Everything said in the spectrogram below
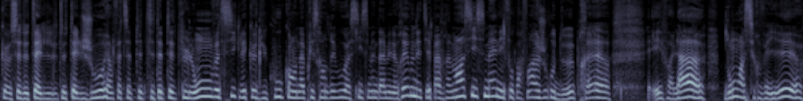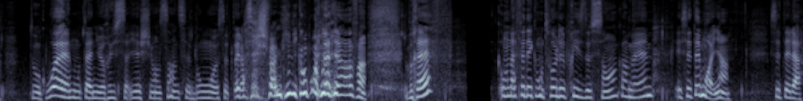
que c'est de tel, de jour et en fait c'était peut-être plus long votre cycle et que du coup quand on a pris ce rendez-vous à six semaines d'aménorrhée vous n'étiez pas vraiment à six semaines il faut parfois un jour ou deux près euh, et voilà euh, bon à surveiller euh. donc ouais montagne russe ça y est je suis enceinte c'est bon c'était la sage-femme qui n'y comprenait rien enfin bref on a fait des contrôles de prise de sang quand même et c'était moyen c'était là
